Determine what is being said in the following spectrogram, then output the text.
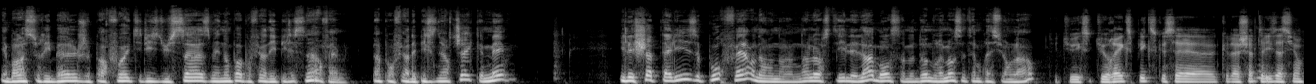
les brasseries belges parfois utilisent du saz, mais non pas pour faire des pilsners, enfin pas pour faire des pilsners tchèques, mais ils les chaptalisent pour faire dans, dans, dans leur style. Et là, bon, ça me donne vraiment cette impression-là. Tu, tu, ex- tu réexpliques ce que c'est euh, que la chaptalisation?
